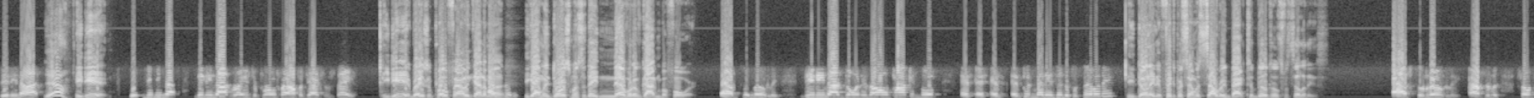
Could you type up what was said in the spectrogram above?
Did he not? Yeah. He did. Did, did he not? Did he not raise the profile for Jackson State? He did. raise a profile. He got him. Absolutely. he got him endorsements that they never would have gotten before. Absolutely. Did he not go in his own pocketbook and, and, and, and put money into the facility? He donated fifty percent of his salary back to build those facilities. Absolutely, absolutely. So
